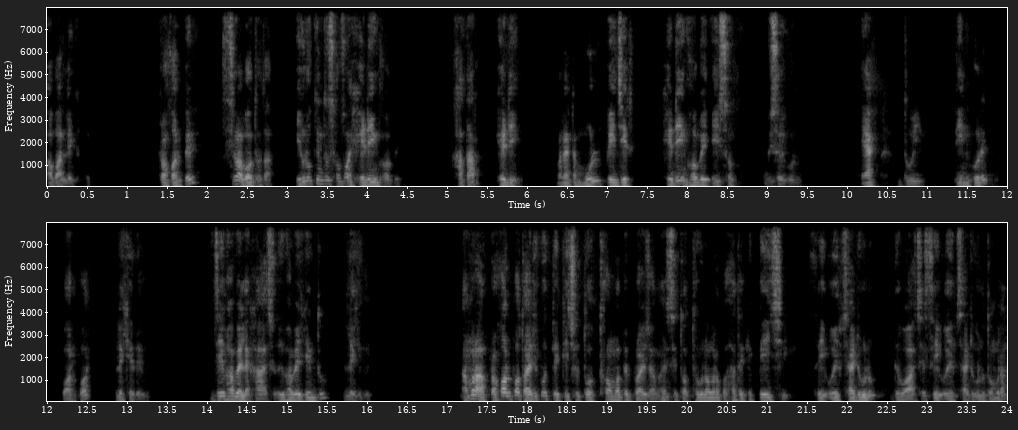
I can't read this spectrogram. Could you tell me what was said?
আবার লিখবে। প্রকল্পের সীমাবদ্ধতা, এগুলো কিন্তু সবসময় হেডিং হবে। খাতার হেডিং মানে একটা মূল পেজের হেডিং হবে এইসব বিষয়গুলো। এক, দুই, তিন করে পরপর লিখে দেবে। যেভাবে লেখা আছে ওইভাবে কিন্তু লিখবে। আমরা প্রকল্প তৈরি করতে কিছু তথ্য আমাদের প্রয়োজন হয়। সেই তথ্যগুলো আমরা কোথা থেকে পেয়েছি, সেই ওয়েবসাইটগুলো দেওয়া আছে, সেই ওয়েবসাইটগুলো তোমরা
